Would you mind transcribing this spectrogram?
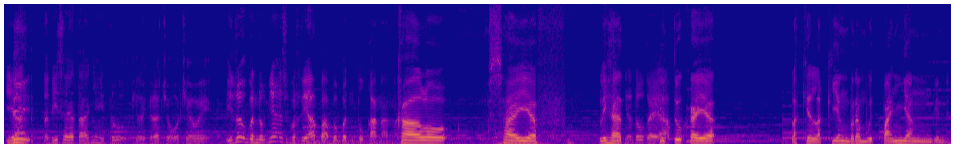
Iya, Di- tadi saya tanya itu kira-kira cowok cewek. Itu bentuknya seperti apa? Bentukan anak. Kalau saya lihat tuh kayak itu apa? kayak laki-laki yang berambut panjang mungkin.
